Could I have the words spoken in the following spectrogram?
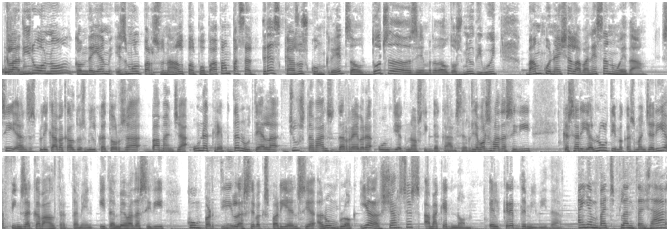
Clar, dir-ho o no, com dèiem, és molt personal. Pel pop-up han passat tres casos concrets. El 12 de desembre del 2018 vam conèixer la Vanessa Nueda. Sí, ens explicava que el 2014 va menjar una crep de Nutella just abans de rebre un diagnòstic de càncer. Llavors va decidir que seria l'última que es menjaria fins a acabar el tractament. I també va decidir compartir la seva experiència en un blog i a les xarxes amb aquest nom, El crep de mi vida. Ai, em vaig plantejar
